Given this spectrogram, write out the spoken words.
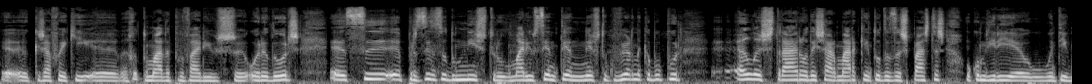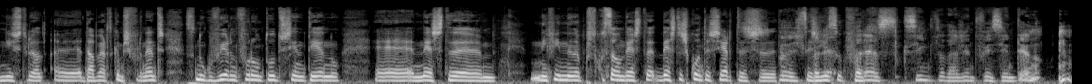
eh, que já foi aqui eh, retomada por vários eh, oradores, se a presença do ministro Mário Centeno neste governo acabou por alastrar ou deixar marca em todas as pastas, ou como diria o antigo ministro Adalberto Campos Fernandes, se no governo foram todos Centeno nesta, enfim, na persecução desta, destas contas certas, pois, seja pare, isso que for. Parece que sim, que toda a gente foi Centeno.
